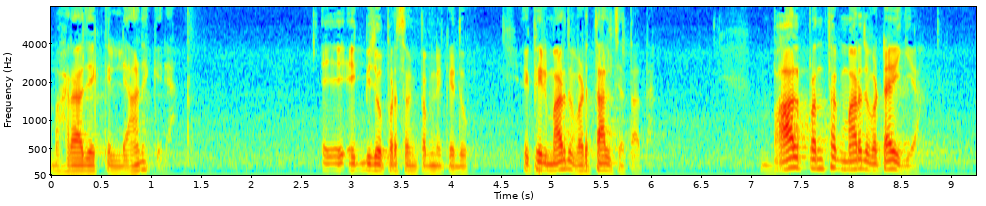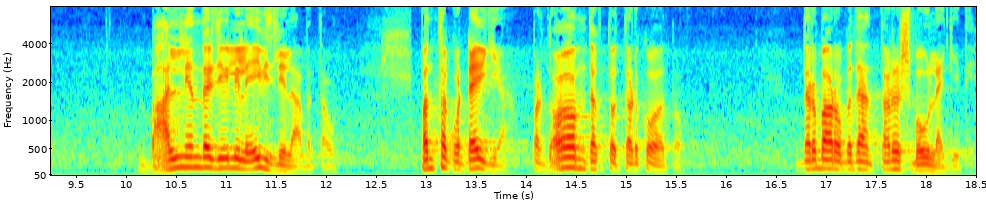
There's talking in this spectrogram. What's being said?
મહારાજે કલ્યાણ કર્યા. એક બીજો પ્રસંગ તમને કીધું એક ફેરી મહારાજ વડતાલ જતા હતા. ભાલ પંથક મહારાજ વટાવી ગયા. ભાલની અંદર જેવી લીલા, એવી જ લીલા બતાવો. પંથક વટાવી ગયા, પણ ધોમ ધકતો તડકો હતો. દરબારો બધા તરસ બહુ લાગી હતી.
